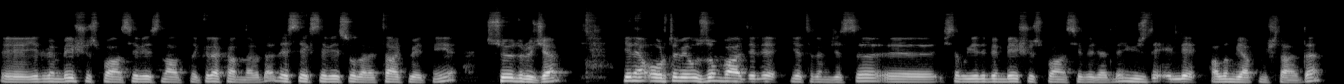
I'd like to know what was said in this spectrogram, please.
e, 7500 puan seviyesinin altındaki rakamları da destek seviyesi olarak takip etmeyi sürdüreceğim. Yine orta ve uzun vadeli yatırımcısı e, işte bu 7500 puan seviyelerinde %50 alım yapmışlardı.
